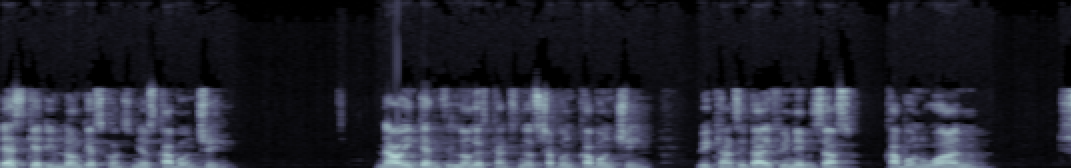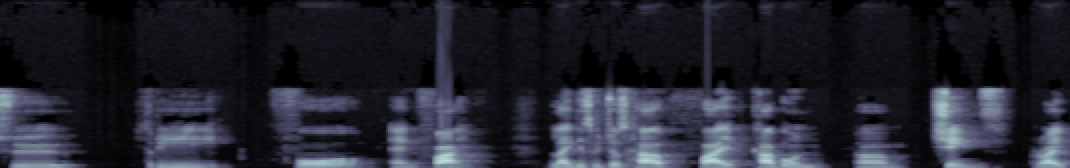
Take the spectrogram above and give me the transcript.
Let's get the longest continuous carbon chain. Now, in getting the longest continuous carbon, chain, we can see that if we name this as carbon 1, 2, 3, 4, and 5, like this, we just have 5 carbon um, chains, right?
